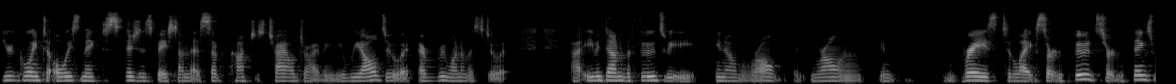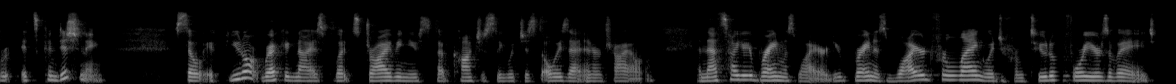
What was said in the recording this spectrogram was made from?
you're going to always make decisions based on that subconscious child driving you. We all do it. Every one of us do it. Uh, even down to the foods we eat. You know, we're all we're all in, in, raised to like certain foods, certain things. It's conditioning. So if you don't recognize what's driving you subconsciously, which is always that inner child, and that's how your brain was wired. Your brain is wired for language from two to four years of age.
